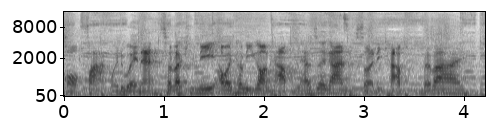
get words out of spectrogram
ขอฝากไว้ด้วยนะสำหรับคลิปนี้เอาไว้เท่านี้ก่อนครับ แล้วเจอกัน สวัสดีครับ บ๊ายบาย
